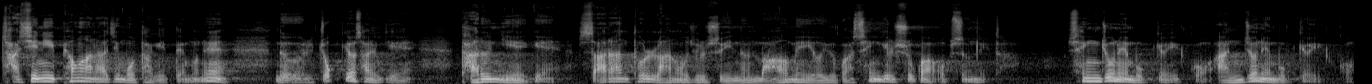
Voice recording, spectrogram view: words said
자신이 평안하지 못하기 때문에 늘 쫓겨 살기에 다른 이에게 쌀 한 톨 나눠줄 수 있는 마음의 여유가 생길 수가 없습니다. 생존에 묶여 있고, 안전에 묶여 있고,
